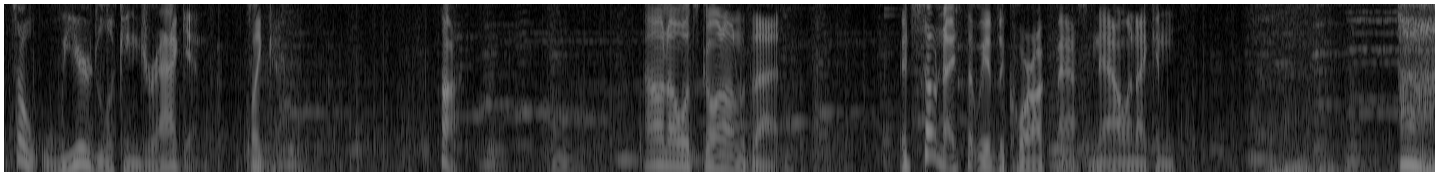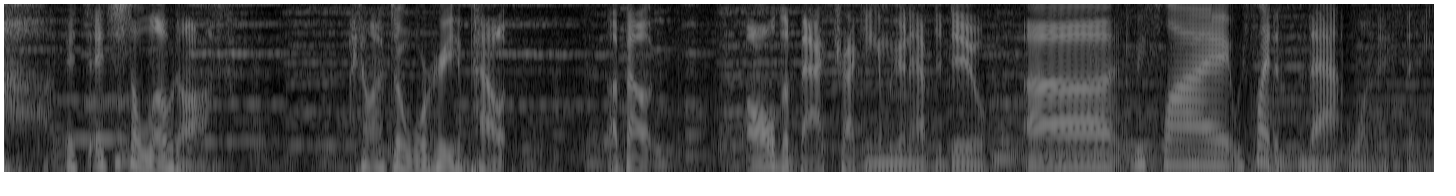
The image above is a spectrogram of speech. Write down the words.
It's a weird looking dragon. It's like, huh. I don't know what's going on with that. It's so nice that we have the Korok mask now and I can... it's, it's just a load off. I don't have to worry about about all the backtracking I'm gonna have to do. Uh, do we fly? We fly to that one, I think.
